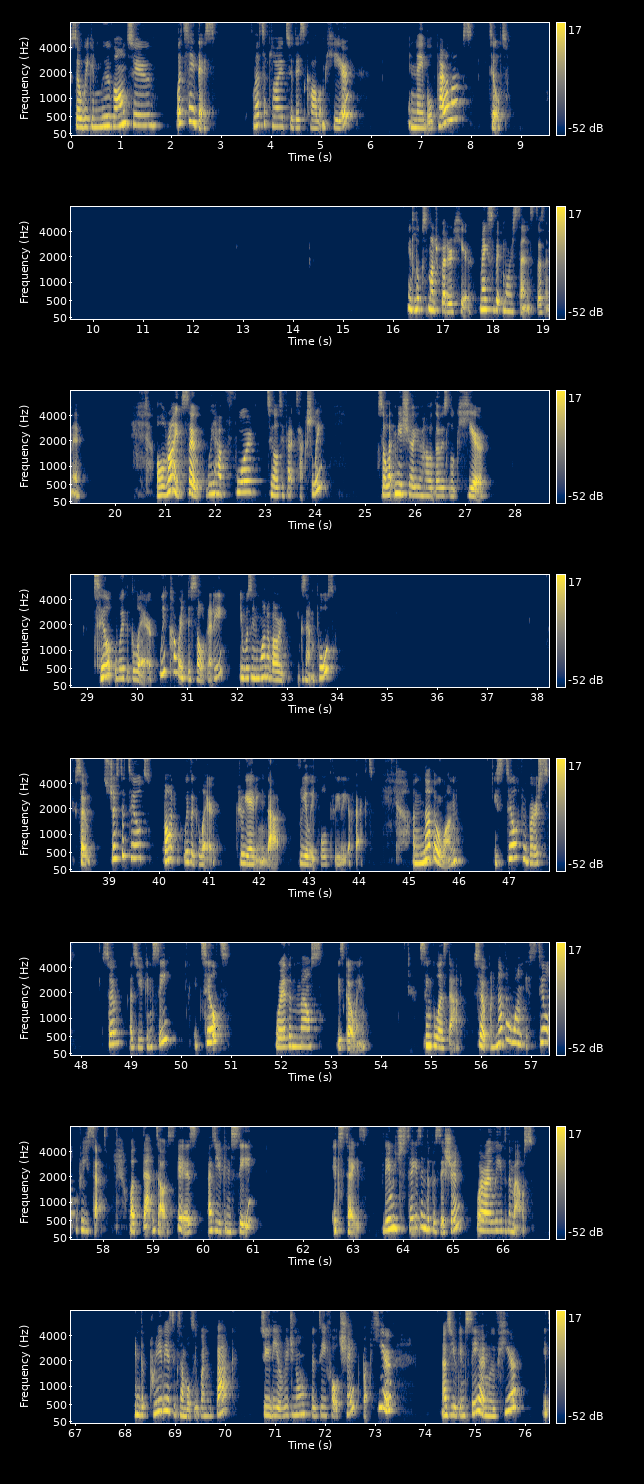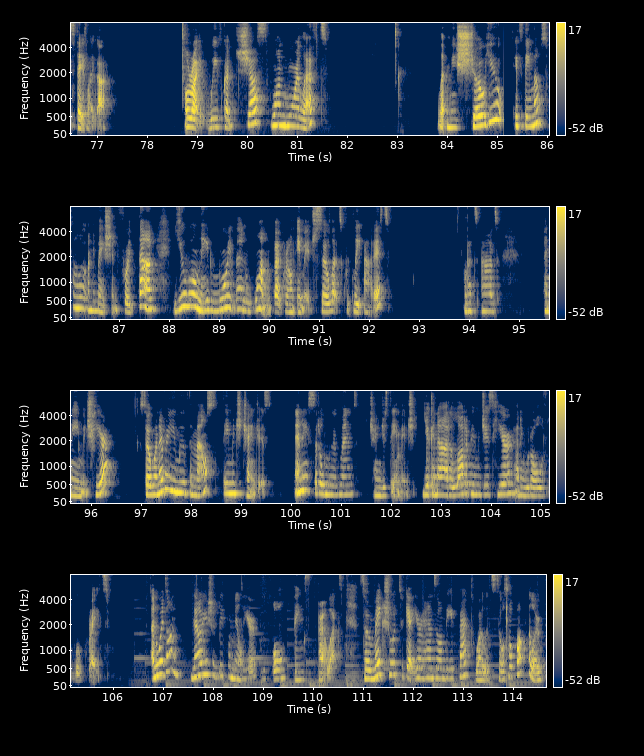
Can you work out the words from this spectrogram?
So we can move on to, let's say this. Let's apply it to this column here enable parallax, tilt. It looks much better here. Makes a bit more sense, doesn't it? All right, so we have four tilt effects actually. So let me show you how those look here. Tilt with glare. We covered this already. It was in one of our examples. So it's just a tilt, but with a glare, creating that really cool 3D effect. Another one is tilt reverse. So as you can see, it tilts where the mouse is going. Simple as that. So another one is tilt reset. What that does is, as you can see, it stays. The image stays in the position where I leave the mouse. In the previous examples, it went back to the original, the default shape, but here, as you can see, I move here, it stays like that. All right, we've got just one more left. Let me show you. It's the mouse follow animation. For that, you will need more than one background image. So let's quickly add it. Let's add any image here. So whenever you move the mouse, the image changes. Any subtle movement changes the image. You can add a lot of images here and it would all look great. And we're done. Now you should be familiar with all things parallax. So make sure to get your hands on the effect while it's still so popular.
